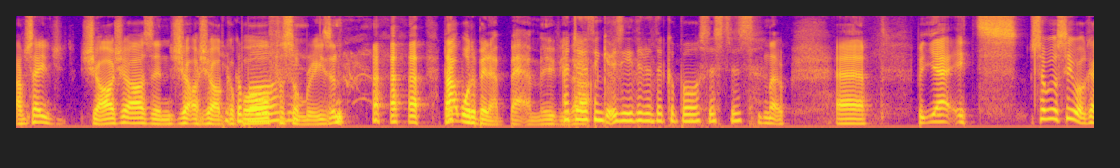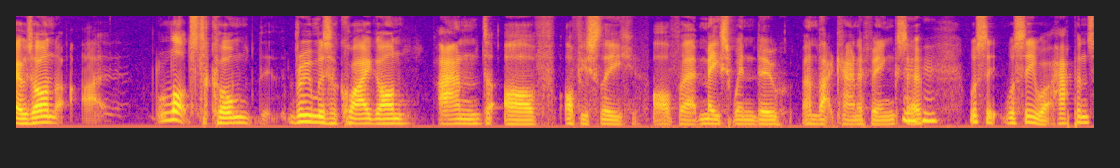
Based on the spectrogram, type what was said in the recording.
I'm saying Jar Jar's in Jar Jar Gabor Gabor, for some reason. that would have been a better movie. I that. don't think it was either of the Gabor sisters. no, uh, but yeah, it's so we'll see what goes on. Uh, lots to come. Rumors of Qui Gon and of obviously of uh, Mace Windu and that kind of thing. So Mhm. we'll see. We'll see what happens.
